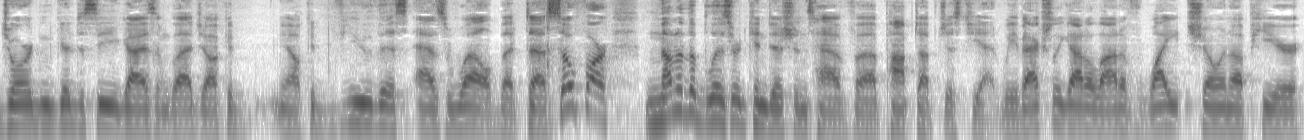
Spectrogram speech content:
Jordan, good to see you guys. I'm glad y'all could you know could view this as well. But uh, so far, none of the blizzard conditions have uh, popped up just yet. We've actually got a lot of white showing up here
